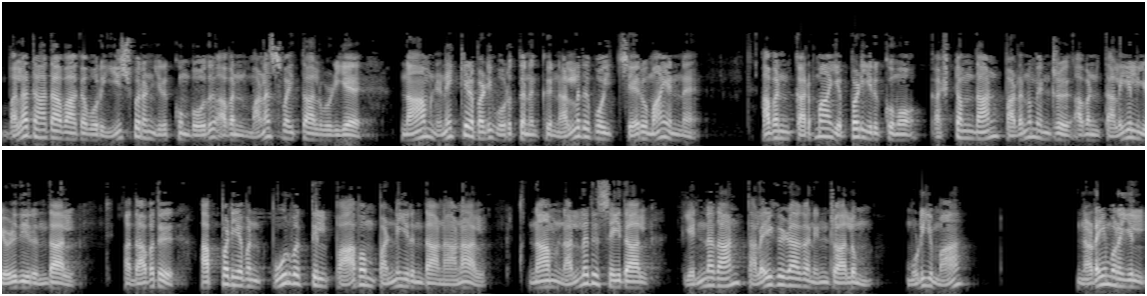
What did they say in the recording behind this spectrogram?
பலதாதாவாக ஒரு ஈஸ்வரன் இருக்கும்போது அவன் மனஸ் வைத்தால் ஒழிய நாம் நினைக்கிறபடி ஒருத்தனுக்கு நல்லது போய் சேருமா என்ன? அவன் கர்மா எப்படி இருக்குமோ கஷ்டம்தான் படணும் என்று அவன் தலையில் எழுதியிருந்தால் அதாவது அப்படி அவன் பூர்வத்தில் பாவம் பண்ணியிருந்தானானால் நாம் நல்லது செய்தால் என்னதான் தலைகீழாக நின்றாலும் முடியுமா? நடைமுறையில்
